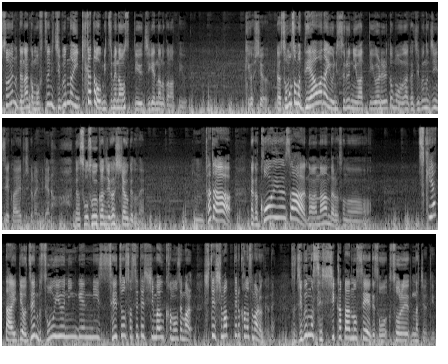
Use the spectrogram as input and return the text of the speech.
そういうのってなんかもう普通に自分の生き方を見つめ直すっていう次元なのかなっていう気がしちゃう。だからそもそも出会わないようにするにはって言われるともうなんか自分の人生変えるしかないみたいな。なんかそう、そういう感じがしちゃうけどね。うん、ただ、なんかこういうさ、な、なんだろう、その、付き合った相手を全部そういう人間に成長させてしまう可能性もある。してしまってる可能性もあるわけよね。そう自分の接し方のせいでそ、それになっちゃうっていう。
